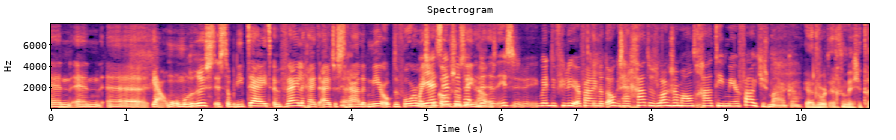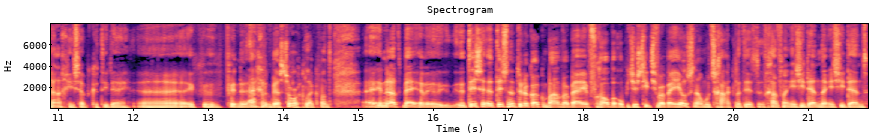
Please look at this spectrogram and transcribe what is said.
en, en eh, ja, om, om rust en stabiliteit en veiligheid uit te stralen... meer op de vorm Maar is gekozen dus, de inhoud. is, ik weet niet of jullie ervaring dat ook is. Hij gaat dus langzamerhand gaat hij meer foutjes maken. Ja, het wordt echt een beetje tragisch, heb ik het idee. Eh, ik vind het eigenlijk best zorgelijk. Want eh, inderdaad, bij, het, is, het is natuurlijk ook een baan waarbij je vooral op justitie... waarbij je heel snel moet schakelen. Het, is, het gaat van incident naar incident.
